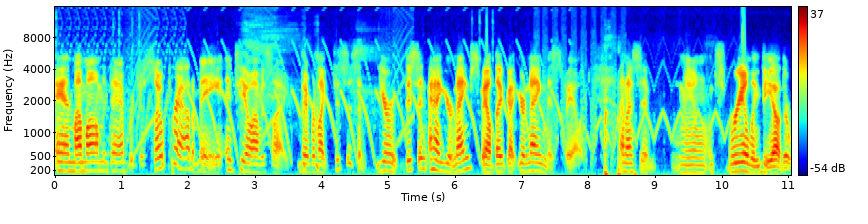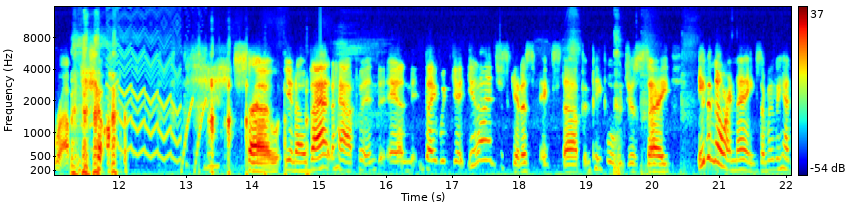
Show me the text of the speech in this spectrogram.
and my mom and dad were just so proud of me until I was like, they were like, "This isn't your, this isn't how your name's spelled. They've got your name misspelled." And I said, "Well, it's really the other Robin Sharp." so you know that happened, and they would get you know I'd just get us mixed up, and people would just say, even though our names, I mean, we had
